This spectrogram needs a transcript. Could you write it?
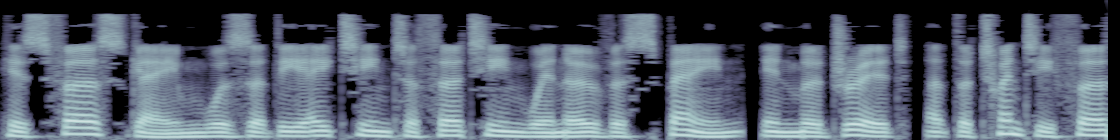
His first game was at the 18–13 win over Spain, in Madrid, at 21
